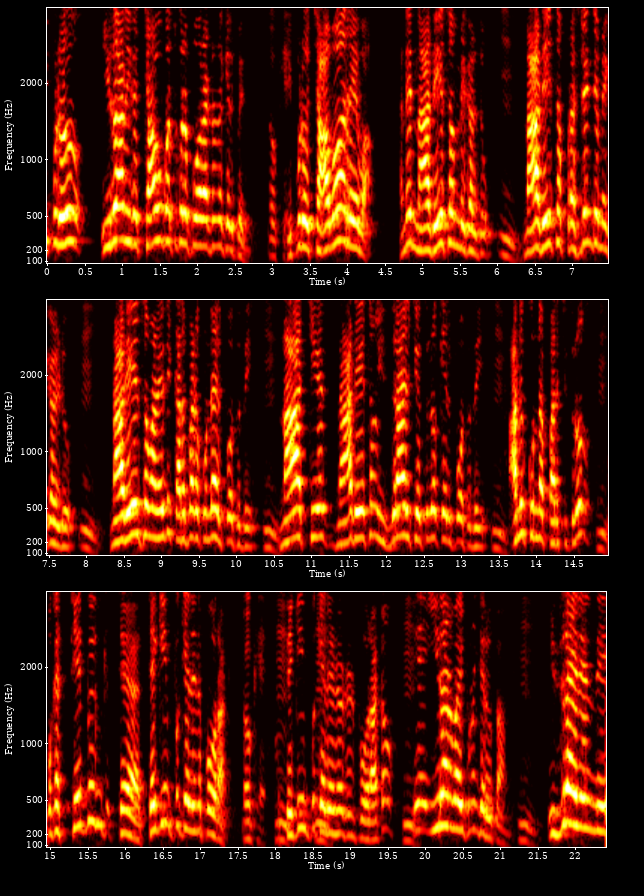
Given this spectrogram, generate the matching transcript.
ఇప్పుడు ఇరాన్ ఇక చావు బతుకుల పోరాటంలోకి వెళ్ళిపోయింది. ఇప్పుడు చావా రేవా అంటే నా దేశం మిగలదు నా దేశ ప్రెసిడెంట్ మిగలడు నా దేశం అనేది కనపడకుండా వెళ్ళిపోతుంది నా చే నా దేశం ఇజ్రాయెల్ చేతిలోకి వెళ్ళిపోతుంది అనుకున్న పరిస్థితిలో. ఒక తెగింపుకి వెళ్ళిన పోరాటం. తెగింపుకి. వెళ్ళినటువంటి పోరాటం ఇరాన్ వైపు నుంచి జరుగుతుంది. ఉమ్, ఇజ్రాయెల్ ఏంది?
